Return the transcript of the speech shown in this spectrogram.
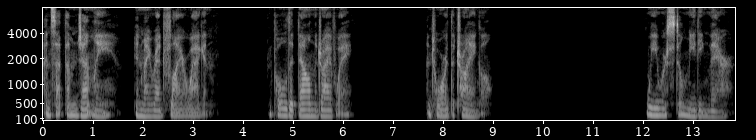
and set them gently in my red flyer wagon and pulled it down the driveway and toward the triangle we were still meeting there,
